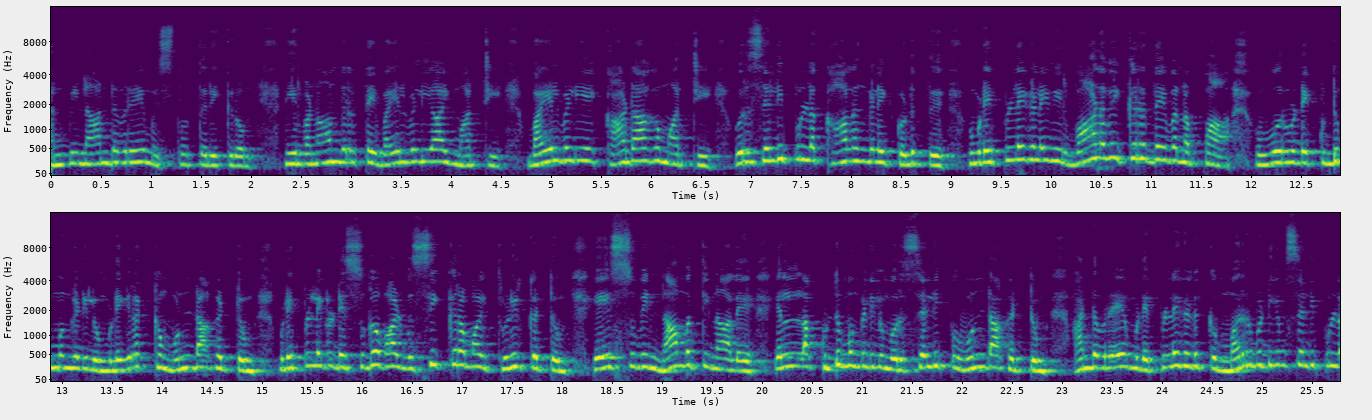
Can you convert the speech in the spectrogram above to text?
அன்பின் ஆண்டவரே ஸ்தோத்தரிக்கிறோம். நீர் வனாந்திரத்தை வயல்வெளியாய் மாற்றி வயல்வெளியை காடாக மாற்றி ஒரு செழிப்புள்ள காலங்களை கொடுத்து உம்முடைய பிள்ளைகளை நீர் வாழ வைக்கிற தேவன் அப்பா. ஒவ்வொருடைய குடும்பங்களில் உம்முடைய இரக்கம் உண்டாகட்டும். உடைய பிள்ளைகளுடைய சுகவாழ்வு சீக்கிரமாய் துளிர்க்கட்டும். இயேசுவின் நாமத்தினாலே எல்லா குடும்பங்களிலும் ஒரு செழிப்பு உண்டாகட்டும். ஆண்டவரே உம்முடைய பிள்ளைகளுக்கு மறுபடியும் செழிப்புள்ள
